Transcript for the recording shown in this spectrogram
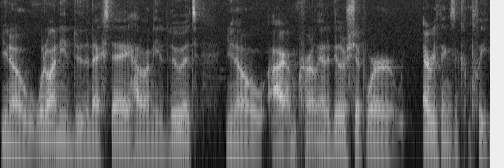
you know, what do I need to do the next day? How do I need to do it? You know, I, I'm currently at a dealership where everything's in complete,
